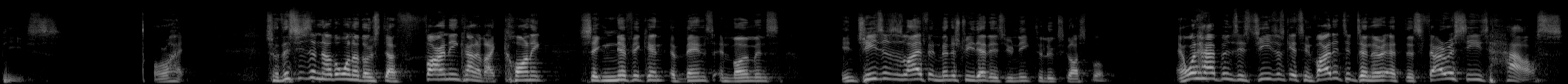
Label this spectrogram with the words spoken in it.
peace. All right. So, this is another one of those defining, kind of iconic, significant events and moments in Jesus' life and ministry that is unique to Luke's gospel. And what happens is Jesus gets invited to dinner at this Pharisee's house,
